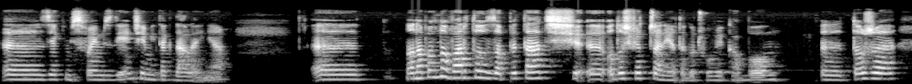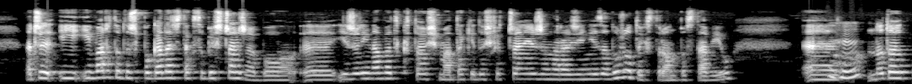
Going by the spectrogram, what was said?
e, z jakimś swoim zdjęciem i tak dalej, nie? E, no na pewno warto zapytać o doświadczenie tego człowieka, bo to, że znaczy, i, i warto też pogadać tak sobie szczerze, bo jeżeli nawet ktoś ma takie doświadczenie, że na razie nie za dużo tych stron postawił, mhm. no to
